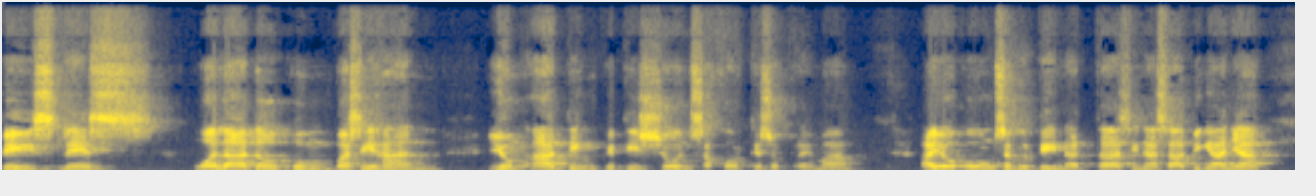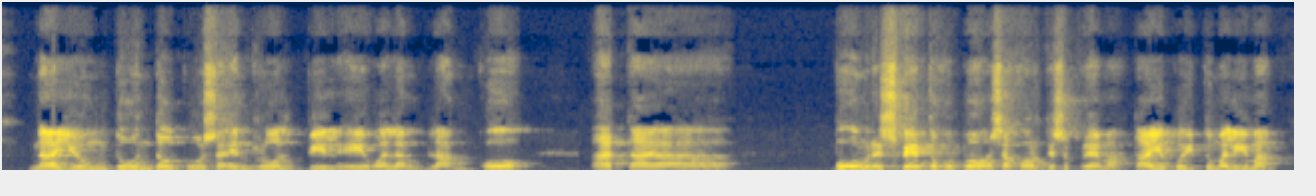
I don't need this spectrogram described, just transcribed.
baseless, wala daw pong basihan yung ating petisyon sa Korte Suprema. Ayokong sagutin at uh, sinasabi nga niya na yung doon daw po sa enrolled bill eh walang blanco. At uh, buong respeto ko po sa Korte Suprema. Tayo po'y tumalima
